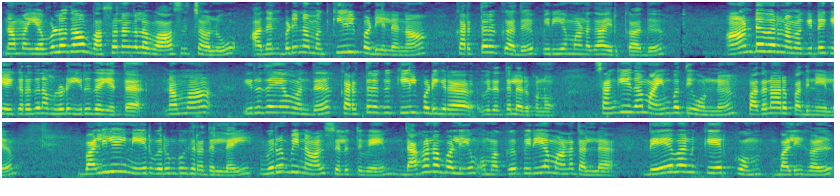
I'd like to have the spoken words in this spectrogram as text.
நம்ம எவ்வளோதான் வசனங்களை வாசித்தாலும் அதன்படி நம்ம கீழ்ப்படியலைன்னா கர்த்தருக்கு அது பிரியமானதாக இருக்காது. ஆண்டவர் நம்மக்கிட்ட கேட்குறது நம்மளோட இருதயத்தை. நம்ம இருதயம் வந்து கர்த்தருக்கு கீழ்ப்படுகிற விதத்தில் இருக்கணும். சங்கீதம் ஐம்பத்தி ஒன்று பதினாறு பதினேழு. பலியை நீர் விரும்புகிறதில்லை. விரும்பினால் செலுத்துவேன். தகன பலியும் உமக்கு பிரியமானதல்ல. தேவன் கேட்கும் பலிகள்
